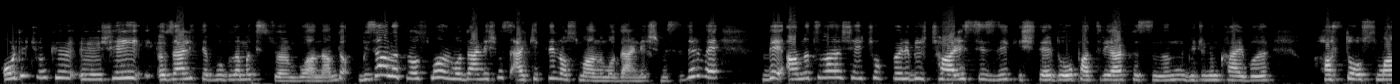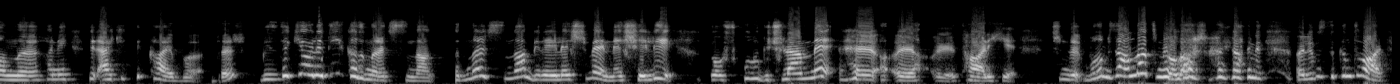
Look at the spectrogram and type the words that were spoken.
Orada çünkü e, şey özellikle vurgulamak istiyorum bu anlamda. Bize anlatılan Osmanlı modernleşmesi erkeklerin Osmanlı modernleşmesidir ve ve anlatılan şey çok böyle bir çaresizlik, işte Doğu Patriarkası'nın gücünün kaybı, hasta Osmanlı, hani bir erkeklik kaybıdır. Bizdeki öyle değil kadınlar açısından. Kadınlar açısından bireyleşme, neşeli, coşkulu güçlenme e, e, e, tarihi. Şimdi bunu bize anlatmıyorlar. yani öyle bir sıkıntı var.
